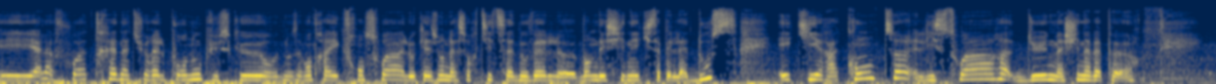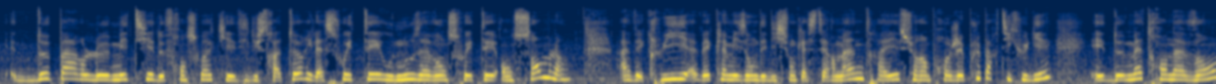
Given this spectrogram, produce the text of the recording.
et à la fois très naturel pour nous puisque nous avons travaillé avec François à l'occasion de la sortie de sa nouvelle euh, bande dessinée qui s'appelle La Douce et qui raconte l'histoire d'une machine à vapeur de par le métier de François qui est illustrateur, il a souhaité ou nous avons souhaité ensemble, avec lui, avec la maison d'édition Casterman, travailler sur un projet plus particulier et de mettre en avant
